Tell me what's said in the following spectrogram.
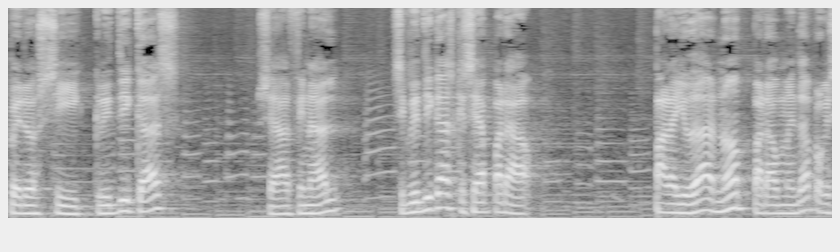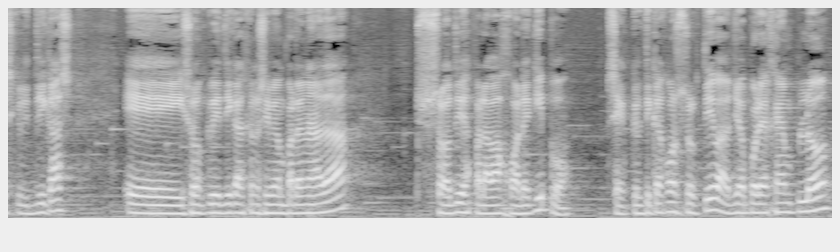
pero si criticas, o sea, al final, si criticas que sea para, para ayudar, ¿no? Para aumentar, porque si criticas eh, y son críticas que no sirven para nada, solo tiras para abajo al equipo. O sea, críticas constructivas. Yo, por ejemplo,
